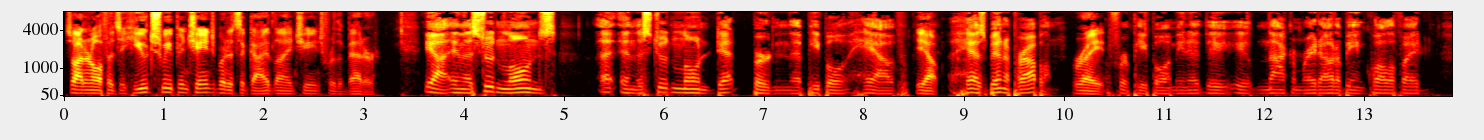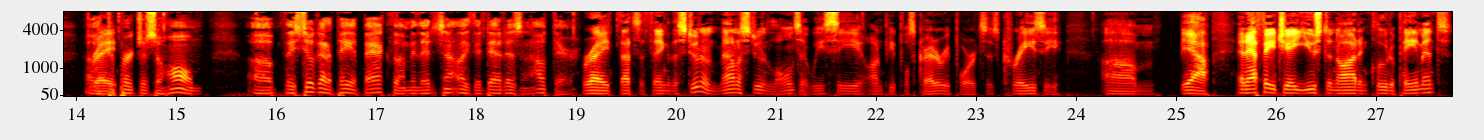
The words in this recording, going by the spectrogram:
So I don't know if it's a huge sweeping change, but it's a guideline change for the better. Yeah, and the student loans uh, and the student loan debt burden that people have Yeah, has been a problem right. for people. I mean, it, they it knock them right out of being qualified uh, to purchase a home. Uh, they still got to pay it back, though. I mean, it's not like the debt isn't out there. Right, that's the thing. The student amount of student loans that we see on people's credit reports is crazy. Um, yeah, and FHA used to not include a payment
